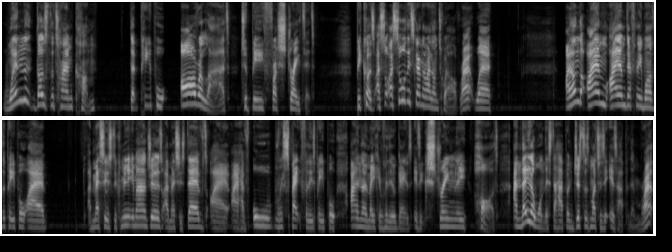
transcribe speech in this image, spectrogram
When does the time come that people are allowed to be frustrated? Because I saw I saw this going around on Twitter, right? Where I under I am I am definitely one of the people I I message the community managers, I message devs, I, I have all respect for these people. I know making video games is extremely hard. And they don't want this to happen just as much as it is happening, right?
